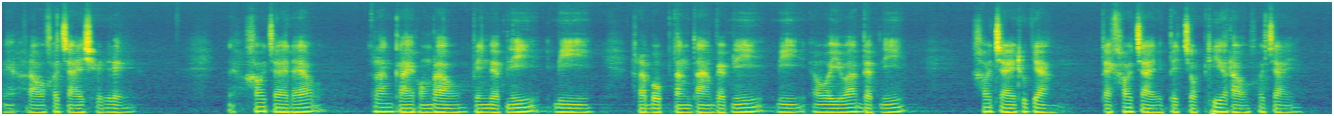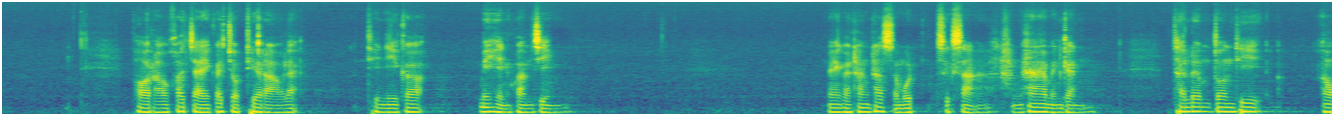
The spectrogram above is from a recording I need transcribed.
เนี่ยเราเข้าใจเฉยเลยเข้าใจแล้วร่างกายของเราเป็นแบบนี้มีระบบต่างๆ แบบนี้มีอวัยวะแบบนี้ เข้าใจทุกอย่าง แต่เข้าใจไปจบที่เราเข้าใจ พอเราเข้าใจก็จบที่เราละ ทีนี้ก็ไม่เห็นความจริง แม้กระทั่งถ้าสมมติศึกษาขันห้าเหมือนกัน ถ้าเริ่มต้นที่เอา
